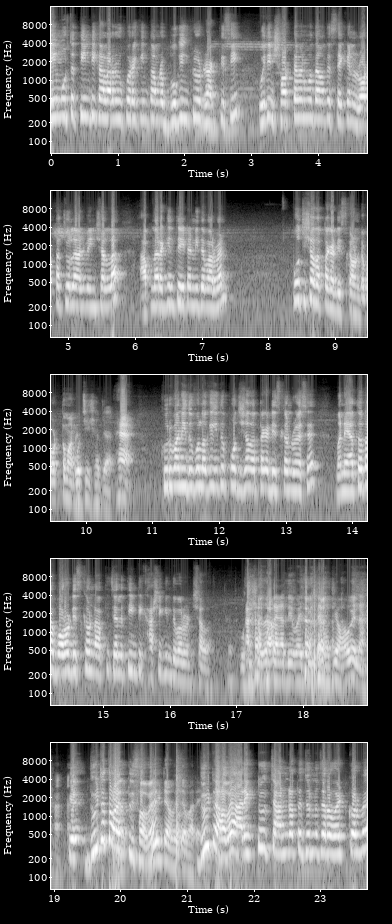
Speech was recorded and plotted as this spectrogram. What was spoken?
এই মুহূর্তে তিনটি কালারের উপরে কিন্তু আমরা বুকিং পিরিয়ড রাখতেছি। উইদিন শর্ট টাইমের মধ্যে আমাদের সেকেন্ড লটটা চলে আসবে ইনশাল্লাহ। আপনারা কিন্তু এটা নিতে পারবেন পঁচিশ হাজার টাকা ডিসকাউন্টে বর্তমানে। পঁচিশ হাজার। হ্যাঁ কুরবানি উপলক্ষে কিন্তু পঁচিশ হাজার টাকা ডিসকাউন্ট রয়েছে। মানে এতটা বড় ডিসকাউন্ট আপনি চাইলে তিনটি খাসি কিনতে পারবেন ইনশাল্লাহ পঁচিশ হাজার টাকা দিয়ে ভাই চিন্তা করছি হবে না। দুইটা তো অ্যাটলিস্ট হবে। দুইটা হইতে পারে। দুইটা হবে আর একটু চান রাতের জন্য যারা ওয়েট করবে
